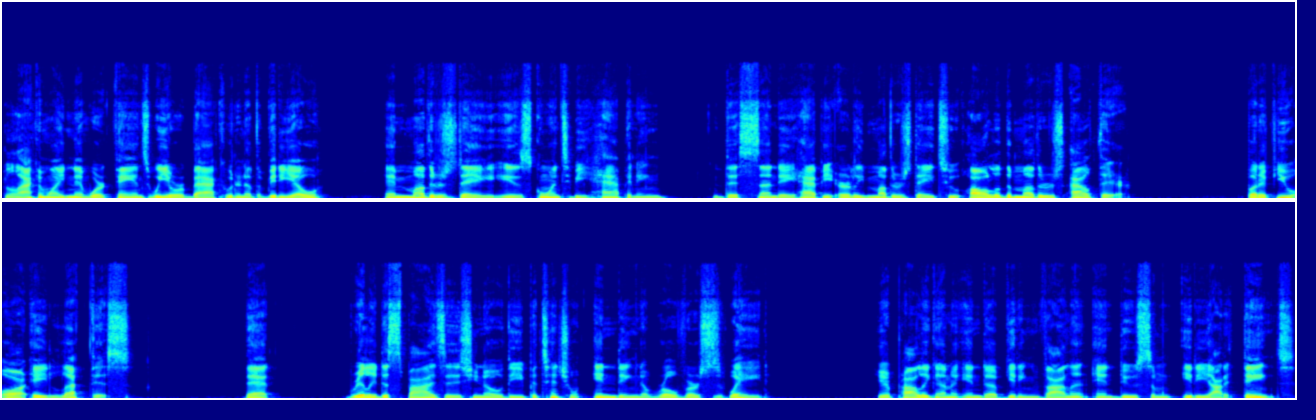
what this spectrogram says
Black and White Network fans, we are back with another video. And Mother's Day is going to be happening this Sunday. Happy early Mother's Day to all of the mothers out there. But if you are a leftist that really despises, you know, the potential ending of Roe versus Wade, you're probably going to end up getting violent and do some idiotic things.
